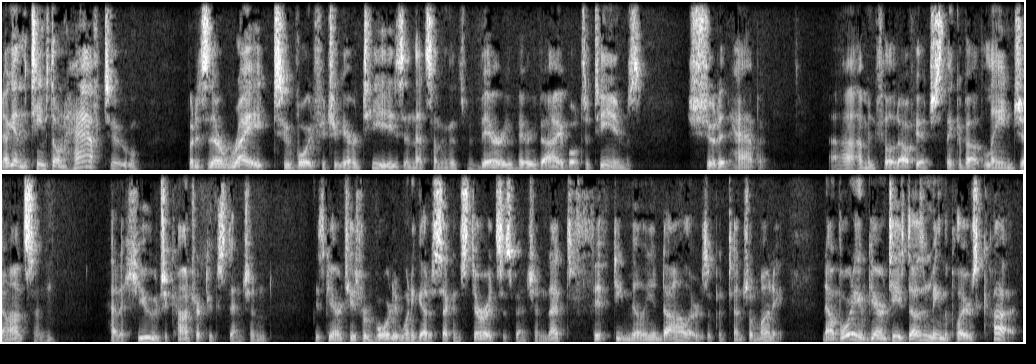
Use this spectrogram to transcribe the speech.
Now again, the teams don't have to, but it's their right to void future guarantees, and that's something that's very, very valuable to teams should it happen. Uh, I'm in Philadelphia. I Just think about Lane Johnson had a huge contract extension his guarantees were voided when he got a second steroid suspension. That's $50 million of potential money. Now, voiding of guarantees doesn't mean the player's cut.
